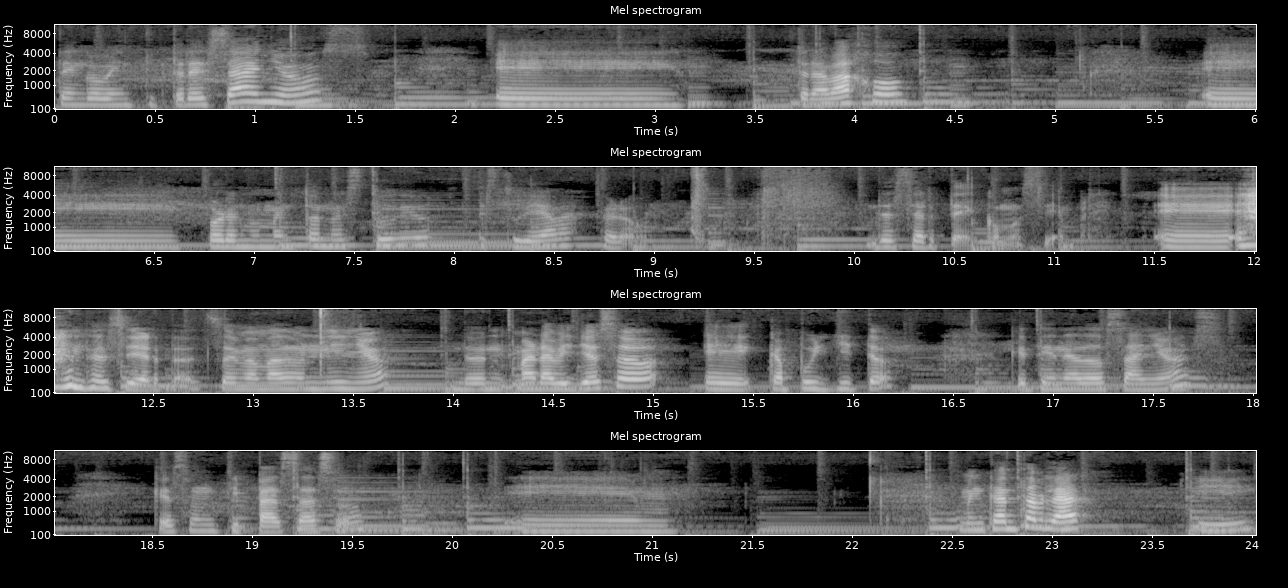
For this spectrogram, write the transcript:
tengo 23 años, eh, trabajo, eh, por el momento no estudio, estudiaba, pero deserté como siempre. Eh, no es cierto, soy mamá de un niño, de un maravilloso capullito que tiene dos años, que es un tipazazo. me encanta hablar y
